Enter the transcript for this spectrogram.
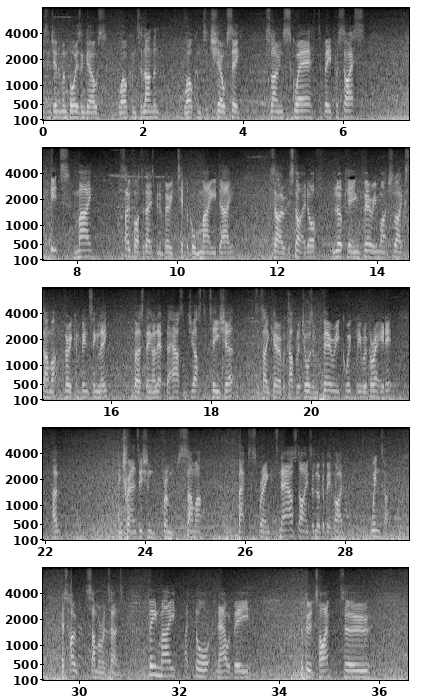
Ladies and gentlemen, boys and girls, welcome to London, welcome to Chelsea, Sloane Square to be precise. It's May. So far today it's been a very typical May day. So it started off looking very much like summer, very convincingly. First thing I left the house in just a t-shirt to take care of a couple of chores and very quickly regretted it. Um, and transition from summer back to spring. It's now starting to look a bit like winter. Let's hope summer returns. Being May, I thought now would be a good time to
